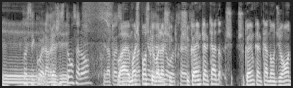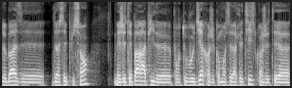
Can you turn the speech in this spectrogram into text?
Et Toi, c'est quoi la voilà, résistance alors? La Ouais, moi je pense que voilà, je, suis- je quand même quelqu'un, je, je suis quand même quelqu'un d'endurant de base et d'assez puissant, mais j'étais pas rapide. Euh, Pour tout vous dire, quand j'ai commencé l'athlétisme, quand j'étais euh,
